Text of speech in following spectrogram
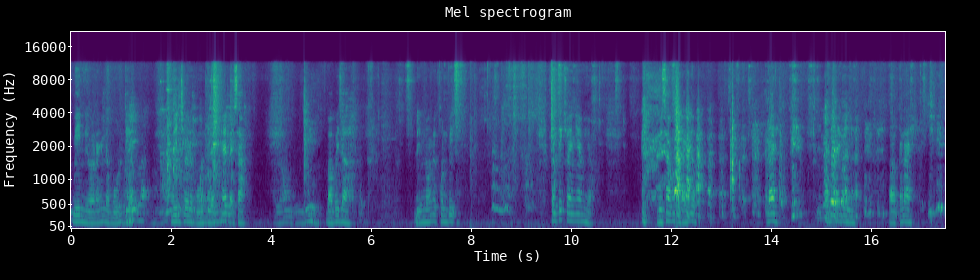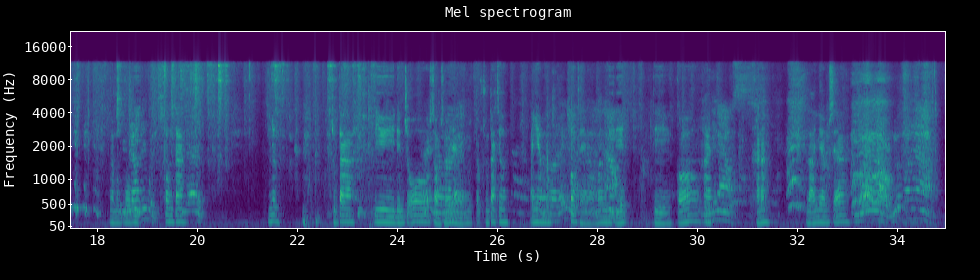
Pin thì nó đánh được 4 tiếng. Pin chơi được 4 tiếng hết lại sạc và bây giờ đến nói về quân vị. Phân tích cho anh em hiểu. Vì sao có thể đánh được? Đây. Hôm nay thì ở cái này là một bộ vị không tan nhưng chúng ta đi đến chỗ sòng sới này chúng ta chơi. Anh em không thể nào mang vị đến. Thì có hai khả năng là anh em sẽ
